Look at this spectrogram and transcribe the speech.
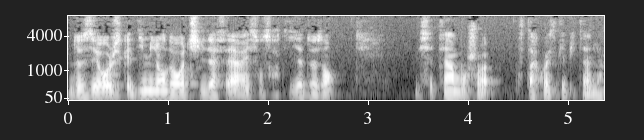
de 0 jusqu'à 10 millions d'euros de chiffre d'affaires. Ils sont sortis il y a deux ans. Et c'était un bon choix. StarQuest Capital.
